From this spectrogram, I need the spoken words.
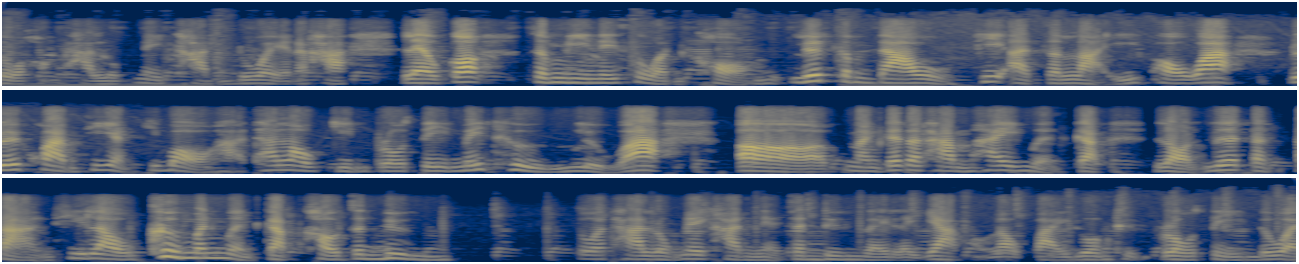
ตัวของทารกในครรภ์ด้วยนะคะ แล้วก็จะมีในส่วนของเลือดกำเดาที่อาจจะไหล เพราะว่าด้วยความที่อย่างที่บอกค่ะ ถ้าเรากินโปรตีนไม่ถึงหรือว่าเออมันก็จะทำให้เหมือนกับหลอดเลือดต่างๆ ที่เราคือมันเหมือนกับเขาจะดึง ตัวทารกในครรภ์เนี่ยจะดึงหลาย ๆ อย่างของเราไปรวมถึงโปรตีนด้วย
